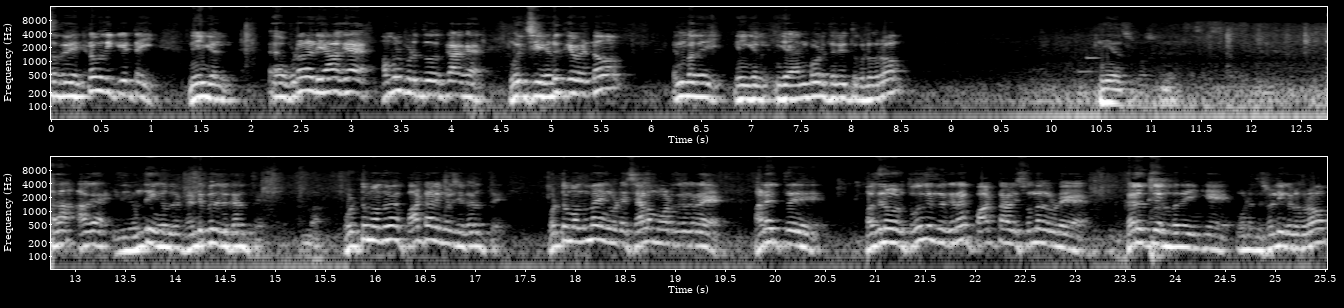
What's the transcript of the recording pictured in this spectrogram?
சதவீத இடஒதுக்கீட்டை நீங்கள் உடனடியாக அமல்படுத்துவதற்காக முயற்சி எடுக்க வேண்டும் என்பதை நீங்கள் இங்கே அன்போடு தெரிவித்துக் கொள்கிறோம். அதான் ஆக இது வந்து எங்களுக்கு ரெண்டு பேருக்கு கருத்து. ஒட்டுமொத்தமே பாட்டாளி கட்சி கருத்து. ஒட்டுமொத்தமா எங்களுடைய சேலம் மாவட்டத்தில் இருக்கிற அனைத்து பதினோரு தொகுதியில் இருக்கிற பாட்டாளி சொந்தங்களுடைய கருத்து என்பதை இங்கே உங்களுக்கு சொல்லிக் கொள்கிறோம்.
